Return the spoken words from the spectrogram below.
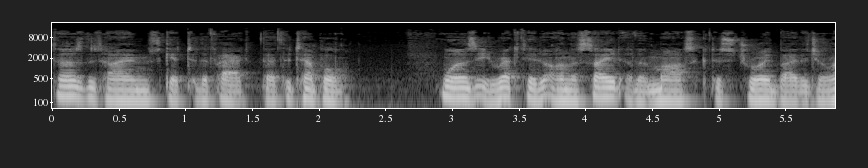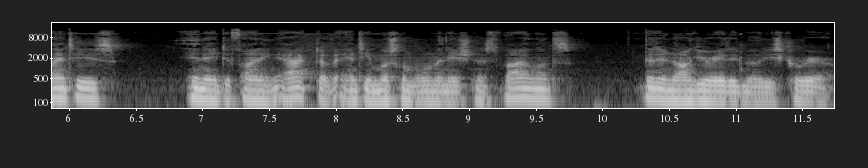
does the Times get to the fact that the temple was erected on the site of a mosque destroyed by vigilantes in a defining act of anti Muslim eliminationist violence that inaugurated Modi's career.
